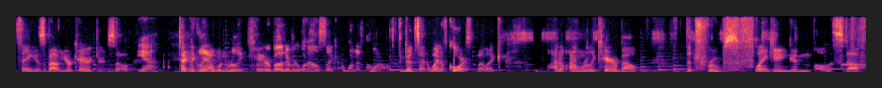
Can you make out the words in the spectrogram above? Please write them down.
thing is about your characters. So yeah. technically I wouldn't really care about everyone else. Like I want to, I want the good side to win, of course, but like I don't, I don't really care about the troops flanking and all this stuff.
